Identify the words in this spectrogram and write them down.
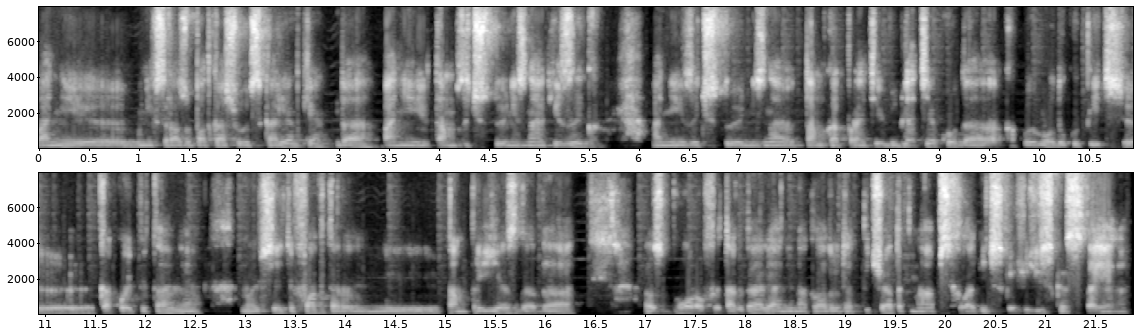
они, у них сразу подкашиваются коленки, да, они там зачастую не знают язык, они зачастую не знают, там, как пройти в библиотеку, да, какую воду купить, э, какое питание. Ну и все эти факторы и, там, приезда, да, сборов и так далее, они накладывают отпечаток на психологическое и физическое состояние.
